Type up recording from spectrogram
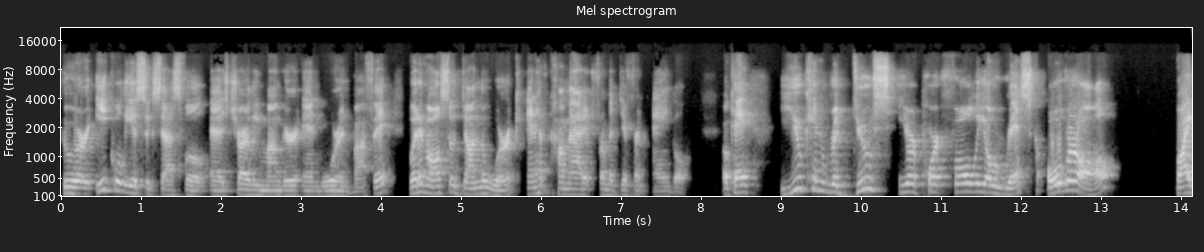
who are equally as successful as Charlie Munger and Warren Buffett, but have also done the work and have come at it from a different angle. Okay. You can reduce your portfolio risk overall by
